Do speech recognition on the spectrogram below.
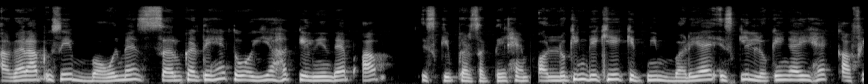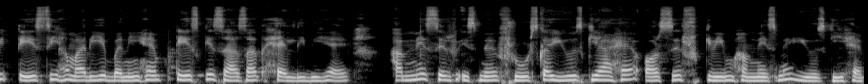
अगर आप उसे बाउल में सर्व करते हैं तो यह क्लीन रैप आप स्किप कर सकते हैं। और लुकिंग देखिए कितनी बढ़िया इसकी लुकिंग आई है। काफ़ी टेस्टी हमारी ये बनी है। टेस्ट के साथ साथ हेल्दी भी है। हमने सिर्फ़ इसमें फ्रूट्स का यूज़ किया है और सिर्फ़ क्रीम हमने इसमें यूज़ की है।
